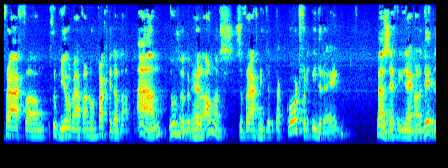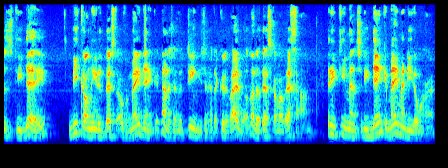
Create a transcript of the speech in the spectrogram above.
vraag van, een groepje jongeren vraag van hoe pak je dat dan aan, doen ze dat ook heel anders. Ze vragen niet het akkoord voor iedereen. Nou, ze zegt iedereen van dit is het idee. Wie kan hier het beste over meedenken? Nou, dan zijn er tien die zeggen dat kunnen wij wel. Nou, de rest kan wel weggaan. En die tien mensen die denken mee met die jongeren.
